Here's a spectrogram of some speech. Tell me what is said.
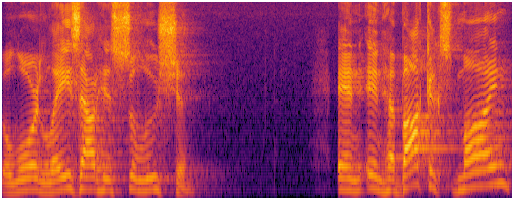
The Lord lays out his solution and in Habakkuk's mind,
